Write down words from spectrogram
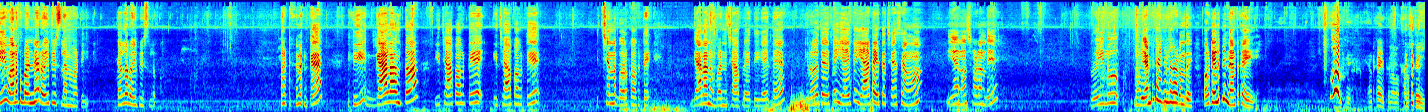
ఈ వలకబడిన రొయ్య పీసులు అనమాట ఇవి. తెల్ల రొయ్య పీసులు. అంటే ఈ గాలంతో ఈ చేప ఒకటి ఈ చేప ఒకటి ఈ చిన్న గొరక ఒకటి. గేలానికి పడిన చేపలు అయితే ఇవి. అయితే ఈరోజు అయితే ఇవి అయితే ఏట అయితే చేసాము. ఇయ్యాను చూడండి. రొయ్యలు ఎంటకాయ పిల్ల కూడా ఉంది. ఒకటి వెళ్ళిపోయింది ఎంటకాయ. ఎంటకాయ పిల్లలు కరుస్తాయి.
